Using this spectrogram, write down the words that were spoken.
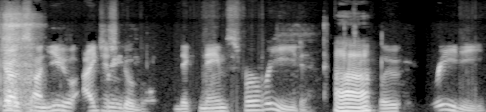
Jokes on you. I just Reed. googled nicknames for Reed. Uh huh. Include Reedy,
